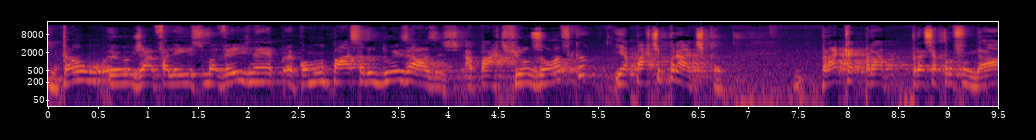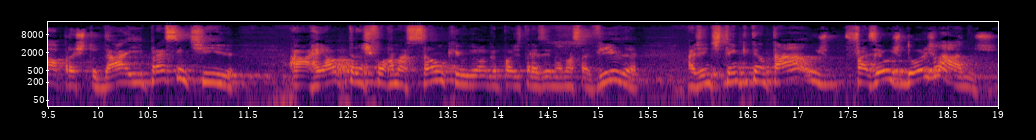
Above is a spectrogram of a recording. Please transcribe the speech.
Então, eu já falei isso uma vez, né? É como um pássaro duas asas: a parte filosófica e a parte prática. Para se aprofundar, para estudar e para sentir a real transformação que o yoga pode trazer na nossa vida, a gente tem que tentar os, fazer os dois lados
